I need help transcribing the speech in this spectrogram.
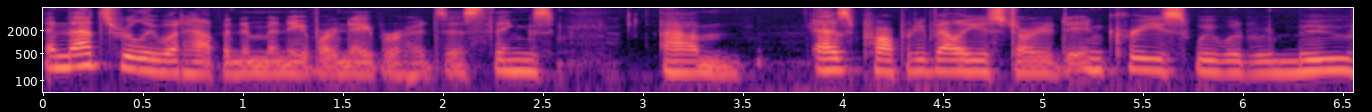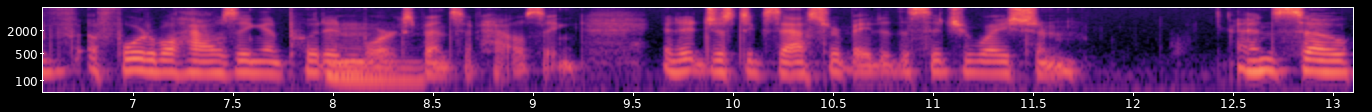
and that's really what happened in many of our neighborhoods as things um, as property values started to increase, we would remove affordable housing and put in mm. more expensive housing. And it just exacerbated the situation. And so,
